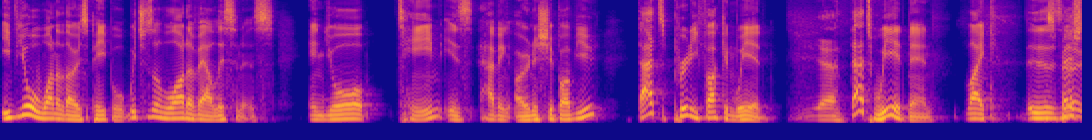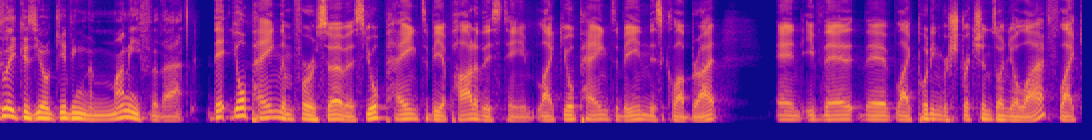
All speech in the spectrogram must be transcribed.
If you're one of those people, which is a lot of our listeners, and your team is having ownership of you, that's pretty fucking weird. yeah. That's weird, man. Like, Especially because you're giving them money for that. that you're paying them for a service. You're paying to be a part of this team. Like you're paying to be in this club, right? And if they're they're like putting restrictions on your life, like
